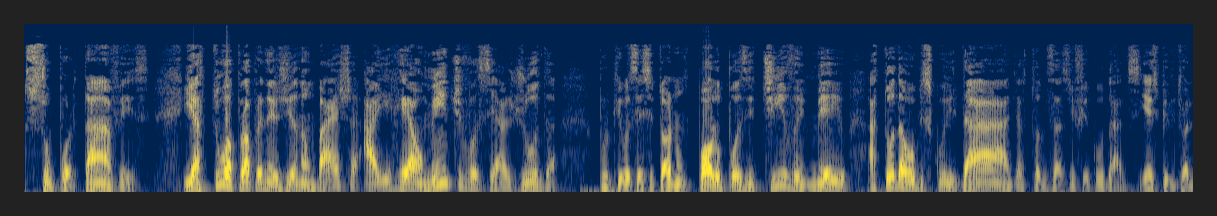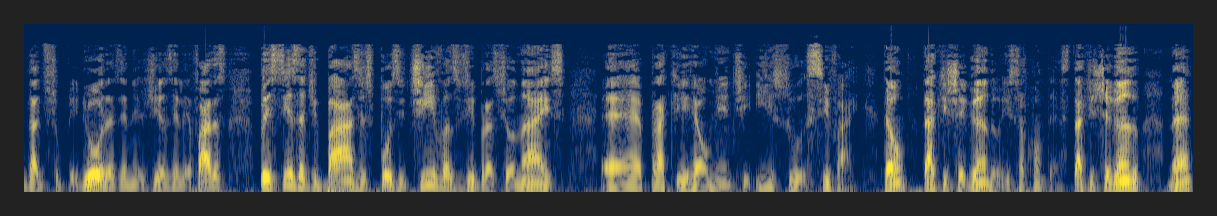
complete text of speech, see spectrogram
suportáveis. E a tua própria energia não baixa, aí realmente você ajuda porque você se torna um polo positivo em meio a toda a obscuridade, a todas as dificuldades. E a espiritualidade superior, as energias elevadas, precisa de bases positivas, vibracionais, é, para que realmente isso se vai. Então, está aqui chegando, isso acontece. Está aqui chegando, né?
